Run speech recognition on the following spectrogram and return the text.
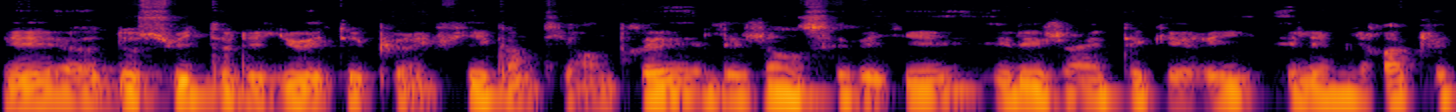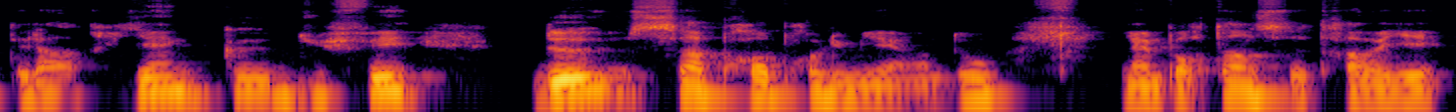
Et euh, de suite, les lieux étaient purifiés quand ils rentraient, les gens s'éveillaient et les gens étaient guéris et les miracles étaient là, rien que du fait de sa propre lumière. D'où l'importance de travailler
